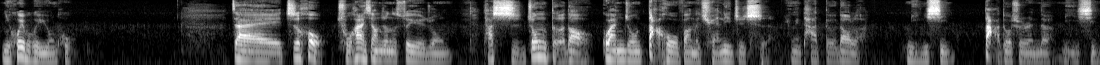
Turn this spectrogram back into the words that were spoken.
你会不会拥护？在之后楚汉相争的岁月中，他始终得到关中大后方的全力支持，因为他得到了。民心，大多数人的民心。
